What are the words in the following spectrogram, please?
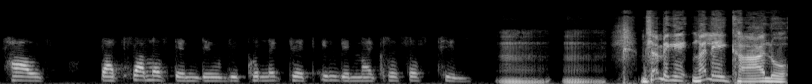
house but some of them they will be connected in the Microsoft team mm, mm. mhlambe ke ngale ikhalo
